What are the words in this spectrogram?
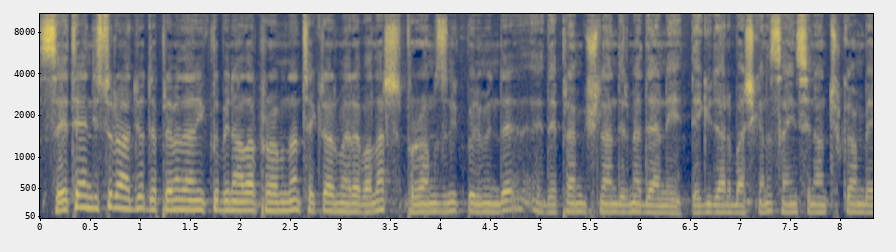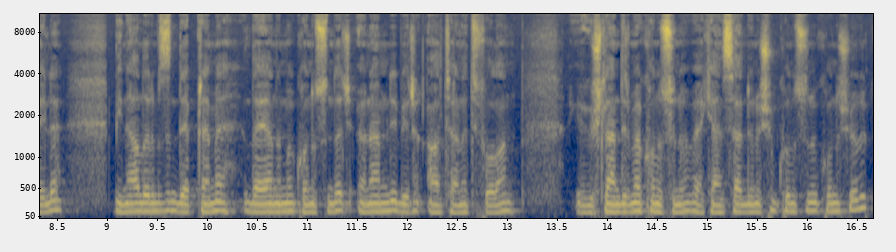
ST Endüstri Radyo Depreme Dayanıklı Binalar programından tekrar merhabalar. Programımızın ilk bölümünde e, Deprem Güçlendirme Derneği DEGÜDER Başkanı Sayın Sinan Türkan Bey ile binalarımızın depreme dayanımı konusunda önemli bir alternatif olan güçlendirme konusunu ve kentsel dönüşüm konusunu konuşuyorduk.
